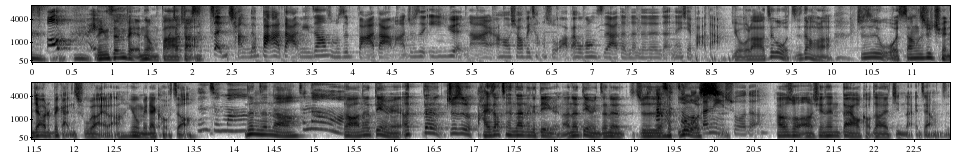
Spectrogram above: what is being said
林森北的那种八大，是正常的八大。你知道什么是？八大嘛，就是医院啊，然后消费场所啊，百货公司啊，等等等等等那些八大。有啦，这个我知道啦。就是我上次去全家我就被赶出来了，因为我没戴口罩。认真吗？认真的啊，真的、哦。对啊，那个店员啊，但就是还是要称赞那个店员啊。那店员真的就是落实。他是怎么跟你说的？他就说：“哦、啊，先生戴好口罩再进来，这样子。”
